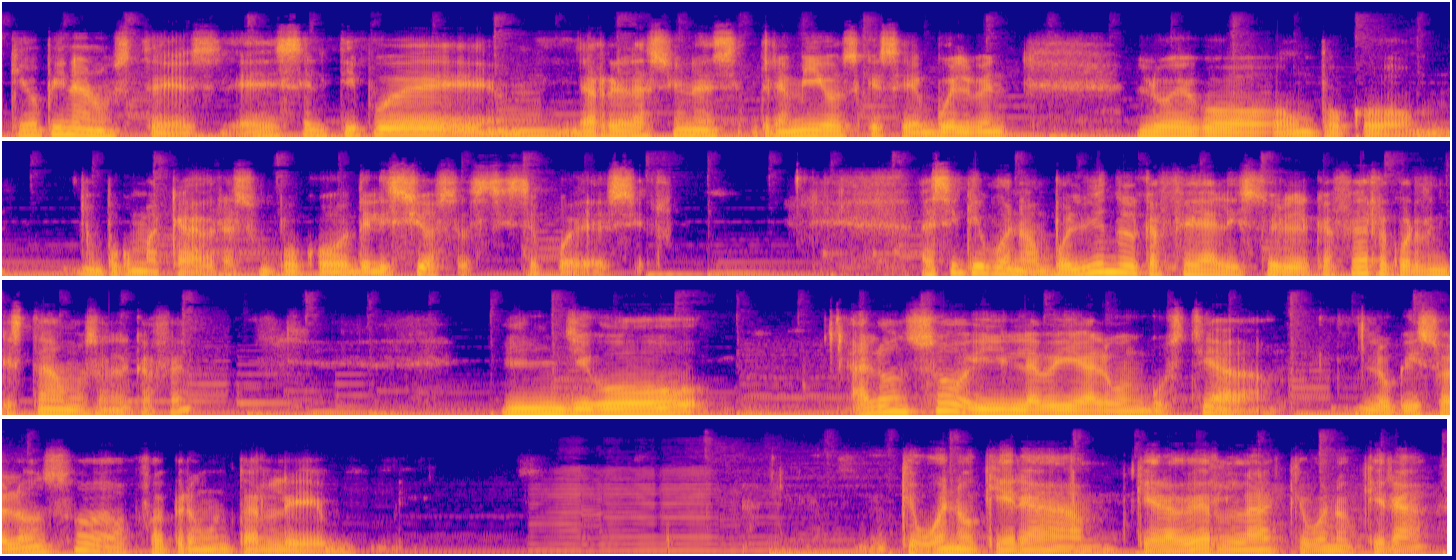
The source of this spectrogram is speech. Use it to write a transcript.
¿Qué opinan ustedes? ¿Es el tipo de, relaciones entre amigos que se vuelven luego un poco, un poco macabras, un poco deliciosas, si se puede decir? Así que bueno, volviendo al café, a la historia del café, recuerden que estábamos en el café. Llegó Alonso y la veía algo angustiada. Lo que hizo Alonso fue preguntarle qué bueno que era, que era verla, qué bueno que era,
